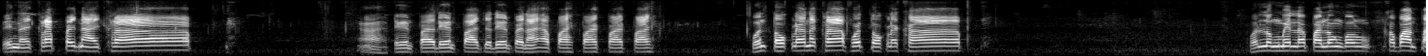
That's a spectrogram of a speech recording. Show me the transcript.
ไปไหนครับไปไหนครับอ่าเดินไปเดินไปจะเดินไปไหนเอาไปไปไปไปฝนตกแล้วนะครับฝนตกแล้วครับฝนลงเม็ดแล้วไปลงเข้าบ้านไป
